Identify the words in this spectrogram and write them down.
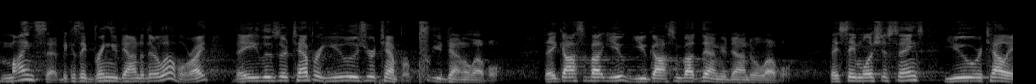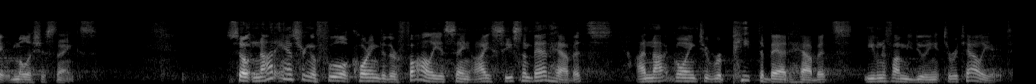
mindset because they bring you down to their level, right? They lose their temper, you lose your temper, you're down a level. They gossip about you, you gossip about them, you're down to a level. They say malicious things, you retaliate with malicious things. So, not answering a fool according to their folly is saying, I see some bad habits. I'm not going to repeat the bad habits, even if I'm doing it to retaliate.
